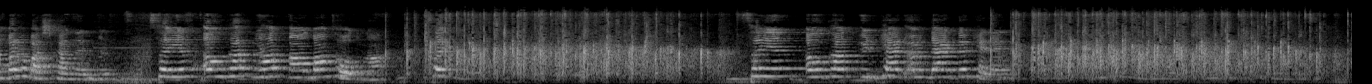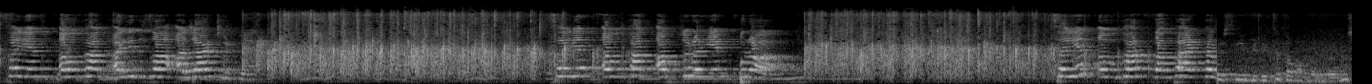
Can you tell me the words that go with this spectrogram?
başkanlarımız Sayın Avukat Nihat Nalbantoğlu'na, Say- Sayın Avukat Ülker Önder Döker'e, Sayın Avukat Ali Rıza Acartürk'e, Sayın Avukat Abdurrahim Burak, Sayın Avukat Zafer Mesleği birlikte tamamladığımız,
